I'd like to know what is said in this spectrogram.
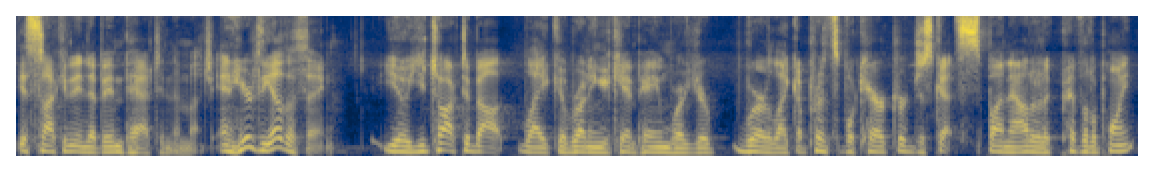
it's not going to end up impacting them much. And here's the other thing. You know, you talked about like running a campaign where you're where like a principal character just got spun out at a pivotal point.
